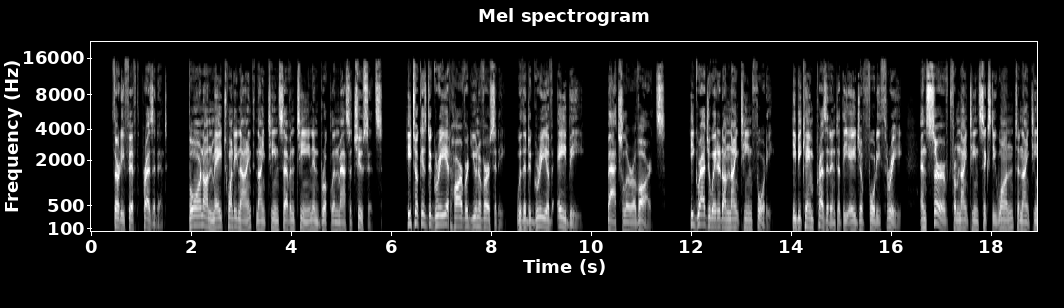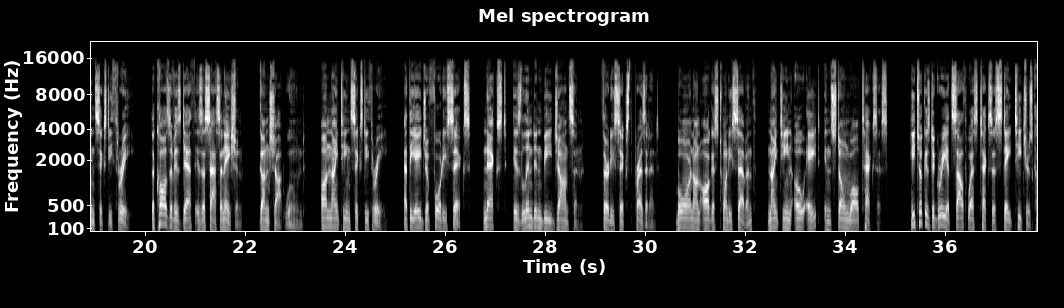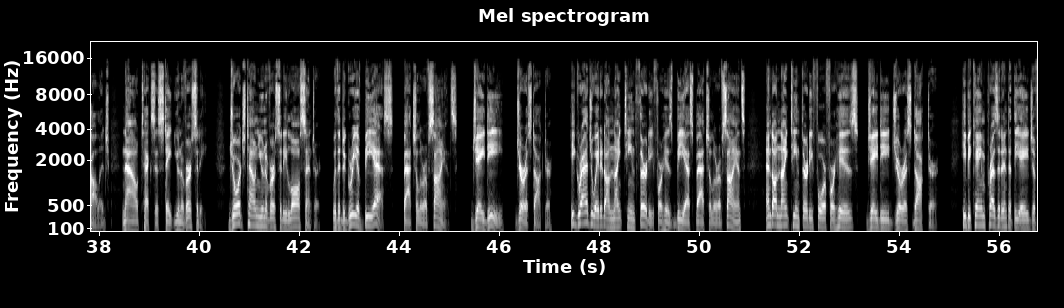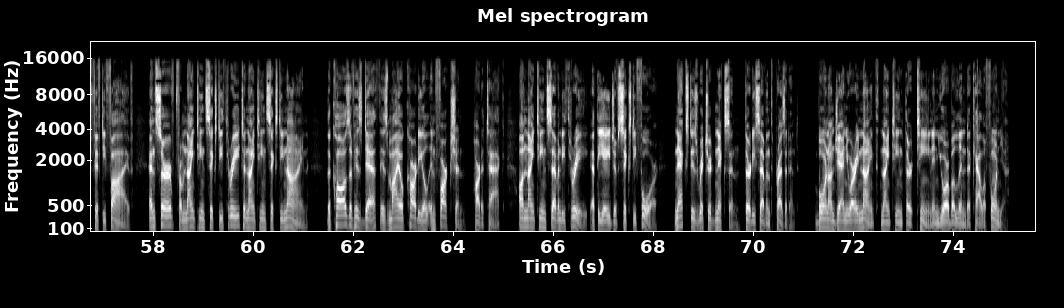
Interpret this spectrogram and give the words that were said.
35th president, born on May 29, 1917 in Brooklyn, Massachusetts. He took his degree at Harvard University with a degree of A.B., Bachelor of Arts. He graduated on 1940. He became president at the age of 43 and served from 1961 to 1963. The cause of his death is assassination, gunshot wound, on 1963. At the age of 46, next is Lyndon B. Johnson, 36th president, born on August 27, 1908 in Stonewall, Texas. He took his degree at Southwest Texas State Teachers College, now Texas State University, Georgetown University Law Center, with a degree of B.S., Bachelor of Science, J.D., Juris Doctor. He graduated on 1930 for his B.S. Bachelor of Science and on 1934 for his J.D. Juris Doctor. He became president at the age of 55 and served from 1963 to 1969. The cause of his death is myocardial infarction, heart attack, on 1973 at the age of 64. Next is Richard Nixon, 37th president born on January 9, 1913, in Yorba Linda, California.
